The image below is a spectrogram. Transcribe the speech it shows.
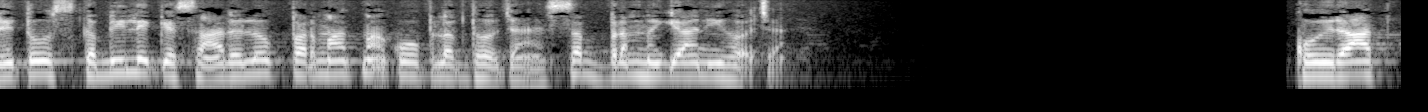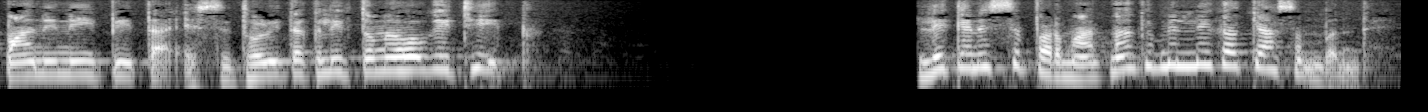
नहीं तो उस कबीले के सारे लोग परमात्मा को उपलब्ध हो जाएँ, सब ब्रह्मज्ञानी हो जाएँ। कोई रात पानी नहीं पीता, इससे थोड़ी तकलीफ़ तुम्हें होगी, ठीक। लेकिन इससे परमात्मा के मिलने का क्या संबंध है?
